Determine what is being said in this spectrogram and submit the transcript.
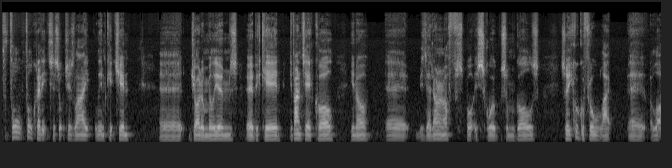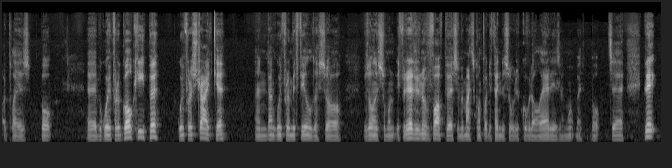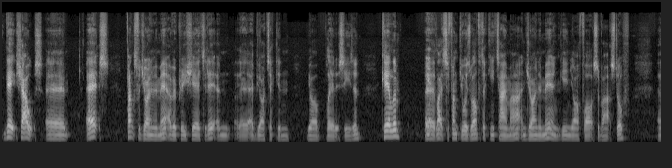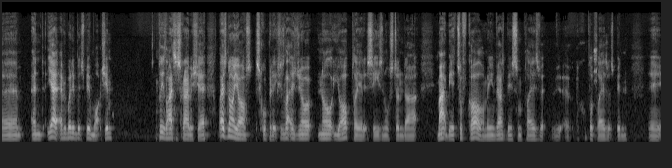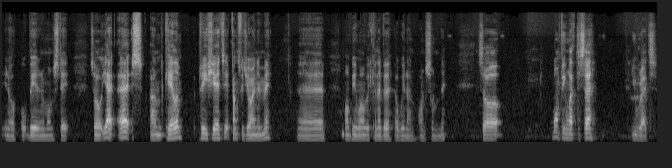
full full credit to such as like Liam Kitchen, uh, Jordan Williams, Herbie Kane, Devante Cole. You know, uh, he's had on and off, but he's scored some goals. So he could go through like uh, a lot of players, but uh, we're going for a goalkeeper, going for a striker, and then going for a midfielder. So there's only someone. If we had another fourth person, we might have gone for a defender, so we'd have covered all areas, and won't we? But uh, great, great shouts. Um, Ertz, thanks for joining me, mate. I've appreciated it, and uh, have your taking your player the season. Caleb, uh, Yeah. I'd like to thank you as well for taking your time out and joining me and getting your thoughts about stuff. Um, and yeah, everybody that's been watching, please like, subscribe, and share. Let us know your score predictions. Let us know, know your player at season will stand out might be a tough call. I mean, there has been some players that a couple of players that's been, uh, you know, up there in amongst it. So yeah, Ertz and Caleb, appreciate it. Thanks for joining me. Uh, all being well, we can have a, a win on, on Sunday. So one thing left to say, you Reds.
